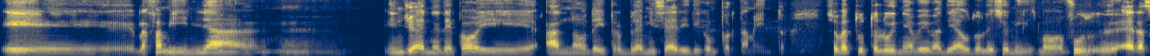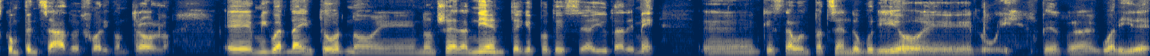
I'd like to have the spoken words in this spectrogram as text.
e la famiglia, eh, in genere poi hanno dei problemi seri di comportamento. Soprattutto lui ne aveva di autolesionismo, fu, era scompensato e fuori controllo e mi guardai intorno e non c'era niente che potesse aiutare me, eh, che stavo impazzendo pure io e lui per guarire,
